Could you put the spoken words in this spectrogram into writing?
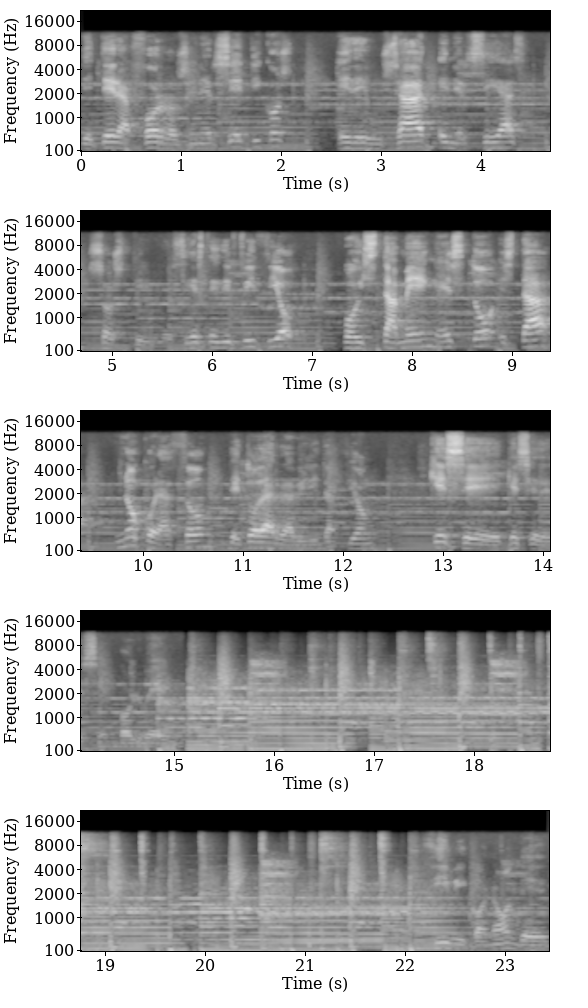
de ter aforros enerxéticos e de usar enerxías sostibles. E este edificio, pois tamén isto está no corazón de toda a rehabilitación que se, que se desenvolveu. non? de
